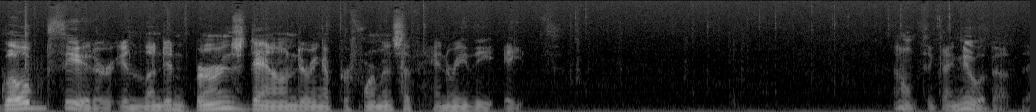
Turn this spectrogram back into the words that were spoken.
Globe Theatre in London burns down during a performance of Henry VIII. I don't think I knew about that.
